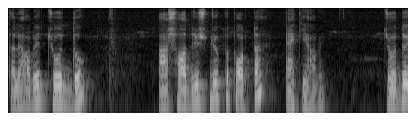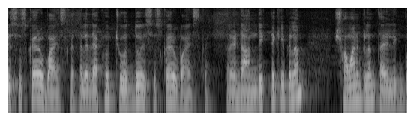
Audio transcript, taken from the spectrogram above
তাহলে হবে চোদ্দ। আর সদৃশযুক্ত পদটা একই হবে। চোদ্দ এস স্কোয়ার ওয়াই স্কোয়ার, তাহলে দেখো চোদ্দ এস স্কোয়ার ওয়াই স্কোয়ার। তাহলে ডান দিকটা কী পেলাম? সমান পেলাম, তাহলে লিখব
